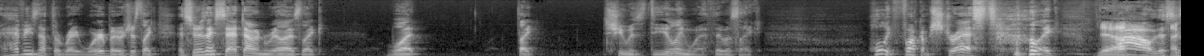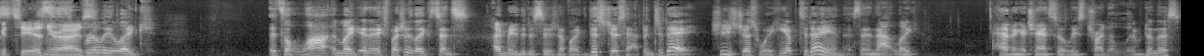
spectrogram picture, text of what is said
heavy is not the right word but it was just like as soon as i sat down and realized like what like she was dealing with it was like holy fuck i'm stressed like Yeah, wow this I is could see it in this your is eyes. really like it's a lot and like and especially like since i made the decision of like this just happened today she's just waking up today in this and not like having a chance to at least try to live in this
